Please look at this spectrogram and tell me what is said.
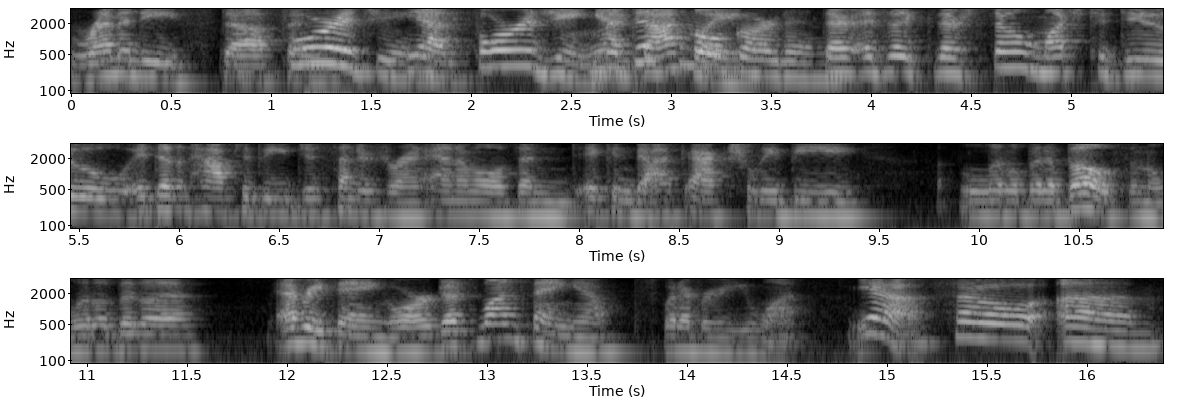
remedy stuff. and- Foraging. yeah, foraging. Yeah, Medicinal exactly. gardens. There, it's like there's so much to do. It doesn't have to be just centered around animals, and it can ac- actually be a little bit of both and a little bit of everything, or just one thing. You know, it's whatever you want. Yeah, so um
